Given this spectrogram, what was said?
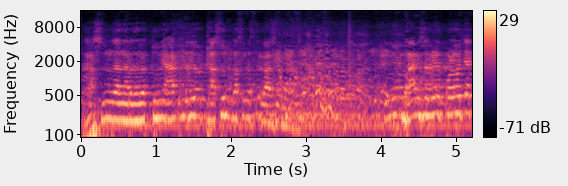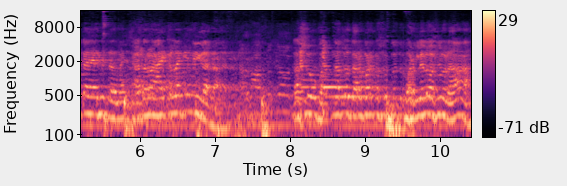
घासून जाणार झाला. तुम्ही आतमध्ये येऊन ठासून बसलास तर घासून तुम्ही बाहेर सगळे पळवच्या तयारीत म्हणजे साधारण ऐकला की निघाला कसो भजनाचा दरबार कसो भरलेलो असलो ना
